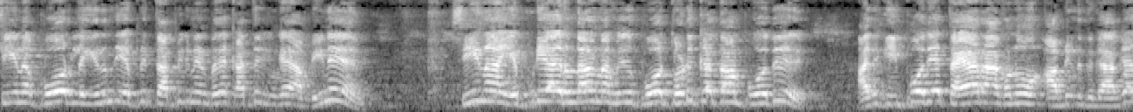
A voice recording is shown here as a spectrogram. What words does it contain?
சீன போர்ல இருந்து எப்படி தப்பிக்கணும் என்பதை கத்துக்குங்க அப்படின்னு சீனா எப்படியா இருந்தாலும் நம்ம இது போர் தொடுக்கத்தான் போகுது. அதுக்கு இப்போதே தயாராகணும் அப்படின்றதுக்காக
